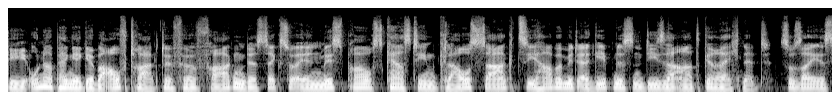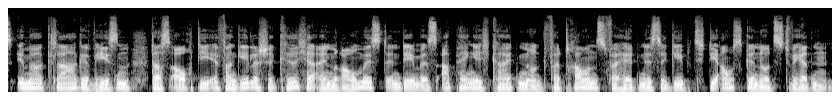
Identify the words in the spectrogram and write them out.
Die unabhängige Beauftragte für Fragen des sexuellen Missbrauchs Kerstin Klaus sagt, sie habe mit Ergebnissen dieser Art gerechnet. So sei es immer klar gewesen, dass auch die evangelische Kirche ein Raum ist, in dem es Abhängigkeiten und Vertrauensverhältnisse gibt, die ausgenutzt werden.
